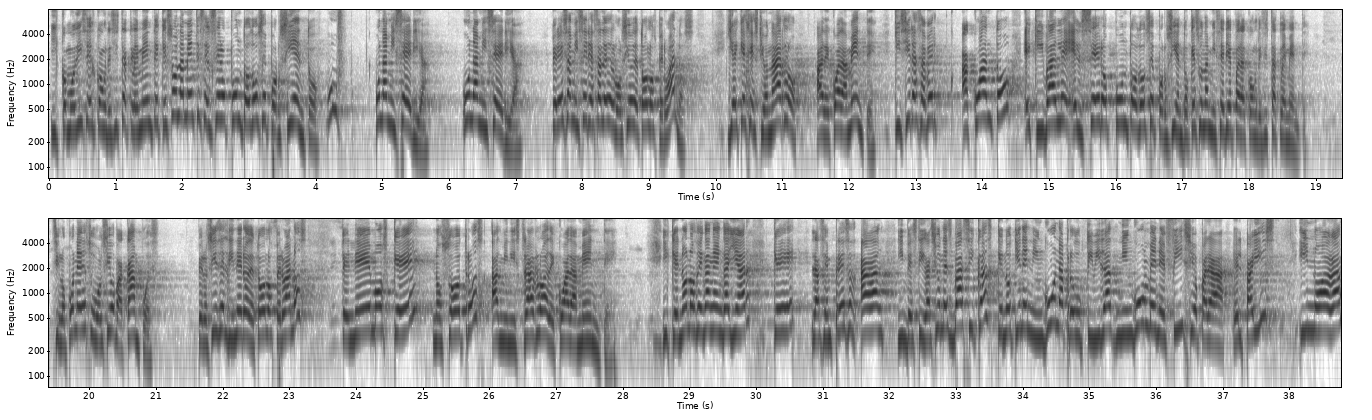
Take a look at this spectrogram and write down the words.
y como dice el congresista Clemente, que solamente es el 0.12%. Uf, una miseria, una miseria. Pero esa miseria sale del bolsillo de todos los peruanos y hay que gestionarlo adecuadamente. Quisiera saber a cuánto equivale el 0.12%, que es una miseria para el congresista Clemente. Si lo pone de su bolsillo, bacán, pues. Pero si es el dinero de todos los peruanos, tenemos que nosotros administrarlo adecuadamente y que no nos vengan a engañar que las empresas hagan investigaciones básicas que no tienen ninguna productividad, ningún beneficio para el país y no hagan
